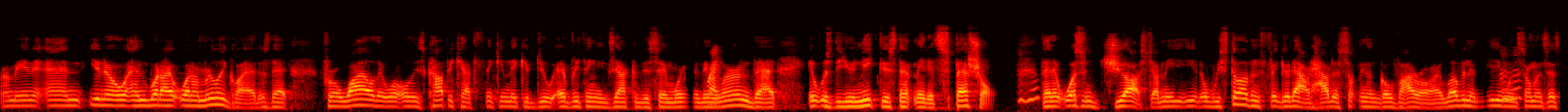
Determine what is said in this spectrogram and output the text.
I mean, and you know, and what I what I'm really glad is that for a while there were all these copycats thinking they could do everything exactly the same way, and they right. learned that it was the uniqueness that made it special. Mm-hmm. That it wasn't just. I mean, you know, we still haven't figured out how does something go viral. I love in a meeting mm-hmm. when someone says,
